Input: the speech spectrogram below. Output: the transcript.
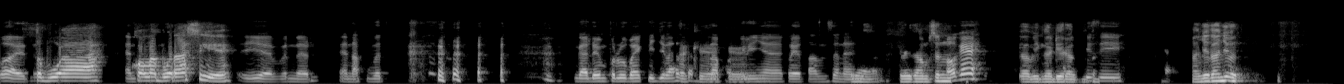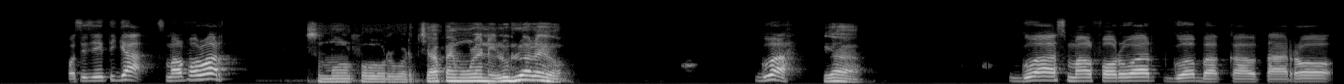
Wah itu. sebuah enak. kolaborasi ya. Iya bener. Enak banget. Nggak ada yang perlu banyak dijelaskan Oke, kenapa oke. milihnya Clay Thompson aja. Ya, Klay Thompson Oke, nggak nggak diragukan. posisi Lanjut, lanjut. posisi tiga small forward. Small forward. Siapa yang mulai nih? Lu dulu lah, yo. Gua, Ya, gua small forward, gua bakal taro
